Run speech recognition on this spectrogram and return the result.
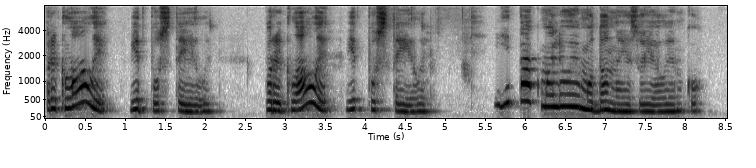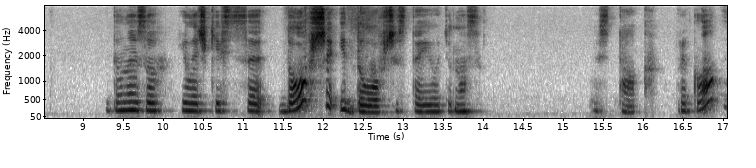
Приклали, відпустили. Приклали, відпустили. І так малюємо донизу ялинку. Донизу гілочки все довше і довше стають у нас. Ось так. Приклали,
